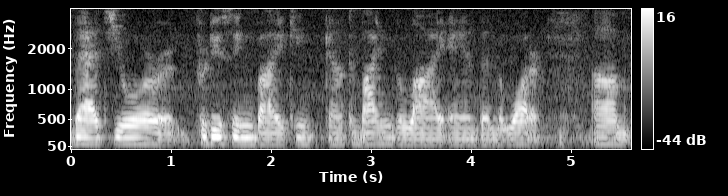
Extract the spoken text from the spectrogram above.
that you're producing by uh, combining the lye and then the water. Um,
